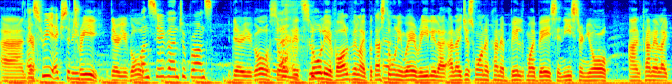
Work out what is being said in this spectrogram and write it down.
and Uh, three actually. three. There you go. One silver and two bronze. There you go. So Yeah. it's slowly evolving, like, but that's the only way, really. Like, and I just want to kind of build my base in Eastern Europe and kind of like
